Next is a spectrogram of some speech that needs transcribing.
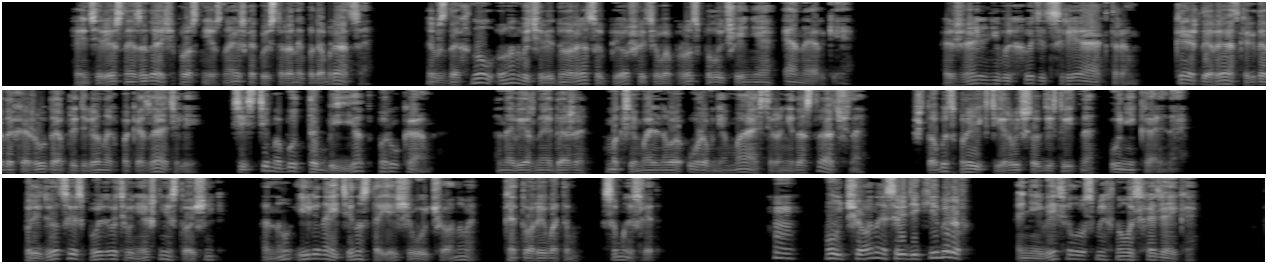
Интересная задача, просто не знаю, с какой стороны подобраться. Вздохнул он в очередной раз, упершись в вопрос получения энергии. Жаль, не выходит с реактором. Каждый раз, когда дохожу до определенных показателей, система будто бьет по рукам. Наверное, даже максимального уровня мастера недостаточно, чтобы спроектировать что-то действительно уникальное. Придется использовать внешний источник, ну или найти настоящего ученого, который в этом смыслит. «Хм, ученая среди киберов?» — невесело усмехнулась хозяйка.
